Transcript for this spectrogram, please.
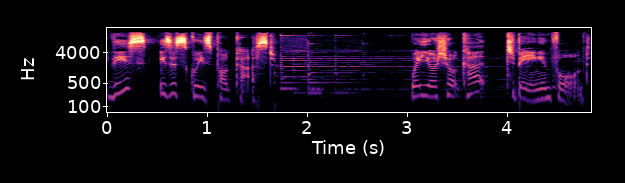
This is a Squiz podcast. We're your shortcut to being informed.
